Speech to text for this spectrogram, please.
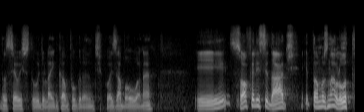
no seu estúdio lá em Campo Grande, coisa boa, né? E só felicidade, e estamos na luta.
